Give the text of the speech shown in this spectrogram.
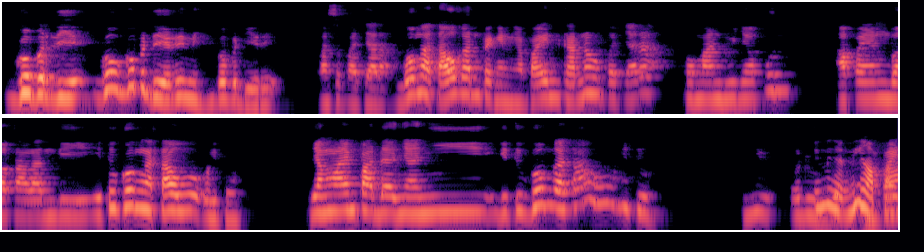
gue berdiri gue gue berdiri nih gue berdiri pas upacara gue nggak tahu kan pengen ngapain karena upacara pemandunya pun apa yang bakalan di itu gue nggak tahu gitu yang lain pada nyanyi gitu gue nggak tahu gitu ini, aduh, Ini gua ini ngapain?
